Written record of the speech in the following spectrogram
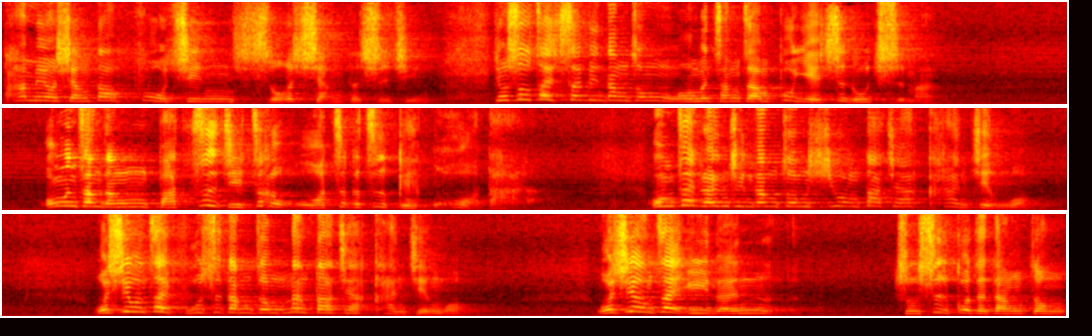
他没有想到父亲所想的事情。有时候在生命当中，我们常常不也是如此吗？我们常常把自己这个“我”这个字给扩大了。我们在人群当中，希望大家看见我；我希望在服饰当中让大家看见我；我希望在与人。处事过程当中，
